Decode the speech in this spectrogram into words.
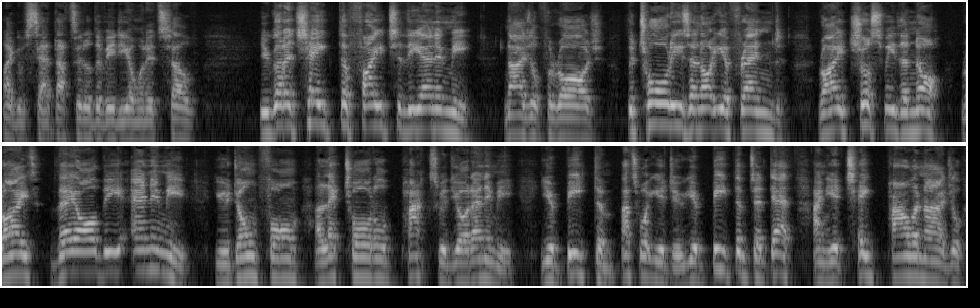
Like I've said, that's another video in itself. You've got to take the fight to the enemy, Nigel Farage. The Tories are not your friend, right? Trust me, they're not right? They are the enemy. You don't form electoral pacts with your enemy. You beat them. That's what you do. You beat them to death and you take power, Nigel.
